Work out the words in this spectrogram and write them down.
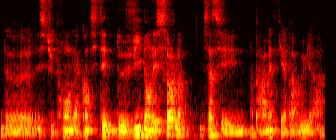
de, si tu prends la quantité de vie dans les sols, ça c'est un paramètre qui est apparu il y a,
